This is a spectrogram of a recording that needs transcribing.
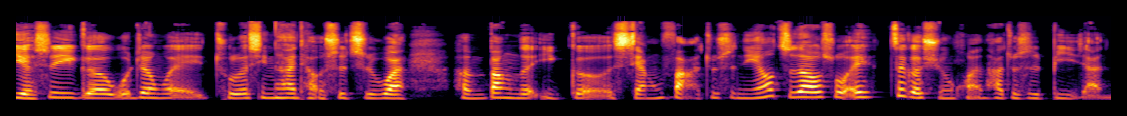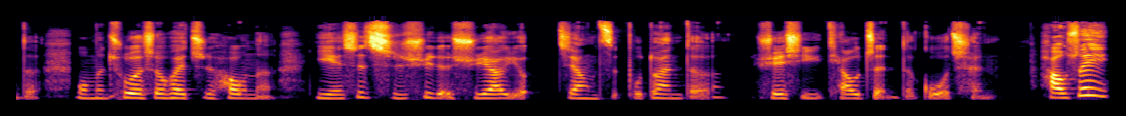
也是一个我认为除了心态调试之外，很棒的一个想法，就是你要知道说，哎，这个循环它就是必然的。我们出了社会之后呢，也是持续的需要有这样子不断的学习调整的过程。好，所以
